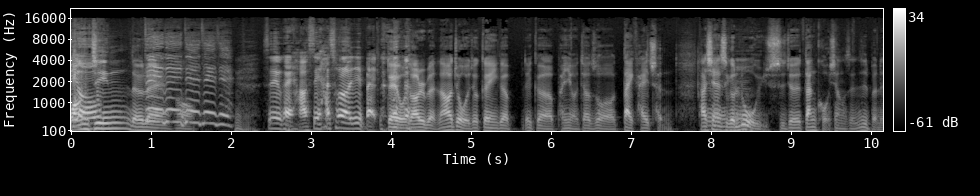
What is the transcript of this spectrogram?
黄金，对不对？对对对对对，所以 OK 好，所以他抽到日本，对我抽到日本，然后就我就跟一个那个朋友叫做戴开成，他现在是个落语师，就是单口相声，日本的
